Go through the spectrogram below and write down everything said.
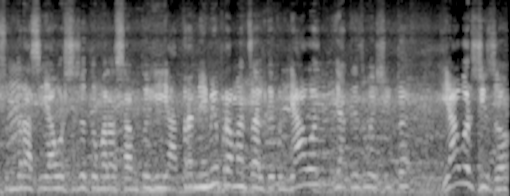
सुंदर असं यावर्षीचं तुम्हाला सांगतो ही यात्रा नेहमीप्रमाणे चालते पण या यात्रेचं वैशिष्ट्य या वर्षीचं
